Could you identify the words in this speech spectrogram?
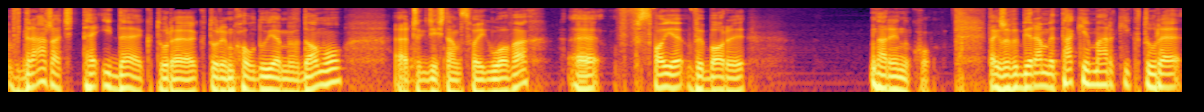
wdrażać te idee, które, którym hołdujemy w domu, e, czy gdzieś tam w swoich głowach, w swoje wybory na rynku. Także wybieramy takie marki, które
